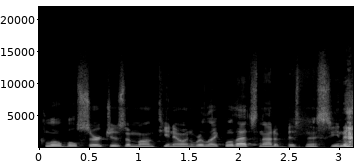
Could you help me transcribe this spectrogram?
global searches a month you know and we're like well that's not a business you know?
